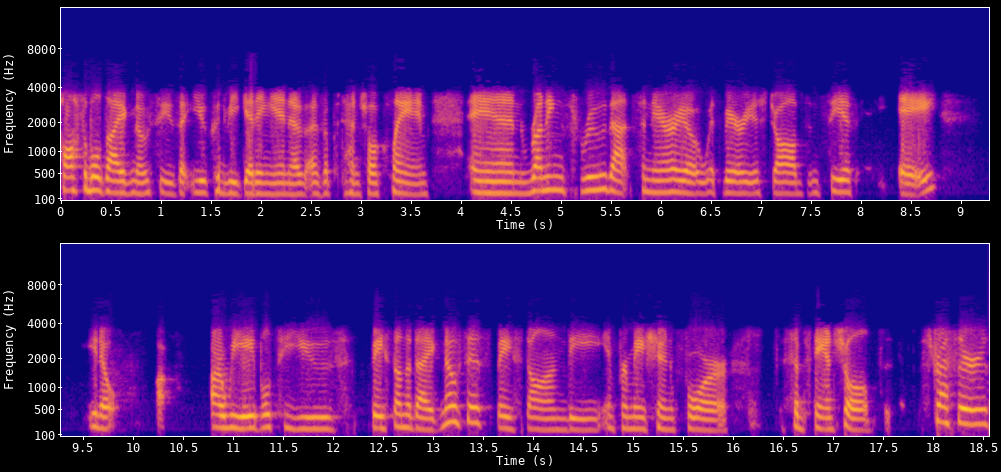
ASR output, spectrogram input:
possible diagnoses that you could be getting in as, as a potential claim and running through that scenario with various jobs and see if a you know are we able to use based on the diagnosis based on the information for substantial stressors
